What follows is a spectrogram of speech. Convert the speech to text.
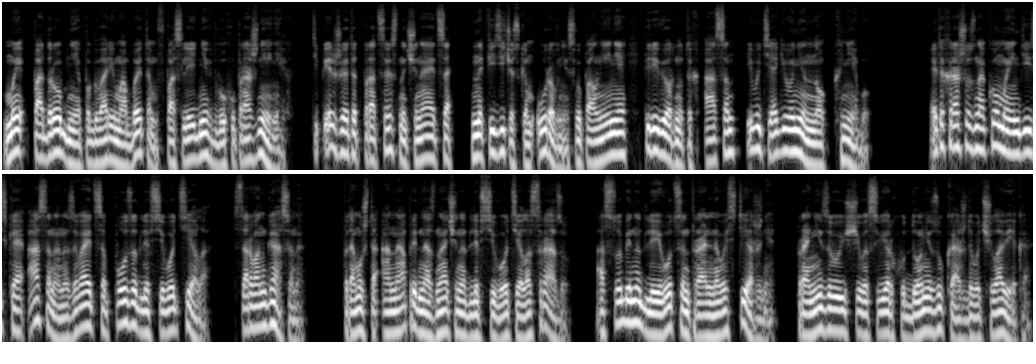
Мы подробнее поговорим об этом в последних двух упражнениях. Теперь же этот процесс начинается на физическом уровне с выполнения перевернутых асан и вытягивания ног к небу. Эта хорошо знакомая индийская асана называется поза для всего тела, сарвангасана, потому что она предназначена для всего тела сразу, особенно для его центрального стержня, пронизывающего сверху донизу каждого человека.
